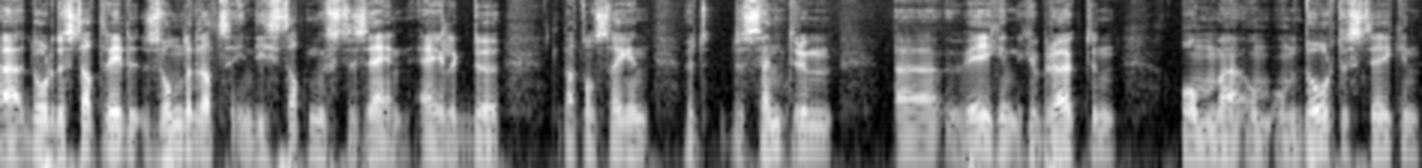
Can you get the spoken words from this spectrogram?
uh, door de stad reden zonder dat ze in die stad moesten zijn. Eigenlijk de, laat ons zeggen, het, de centrumwegen uh, gebruikten om, uh, om, om door te steken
